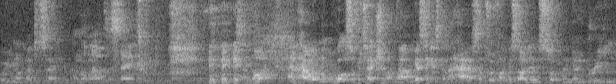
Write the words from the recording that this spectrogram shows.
Or you're not allowed to say? I'm not allowed to say. It's annoying. And how long? What's the protection on that? I'm guessing it's going to have some sort of fungicide in to stop them going green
